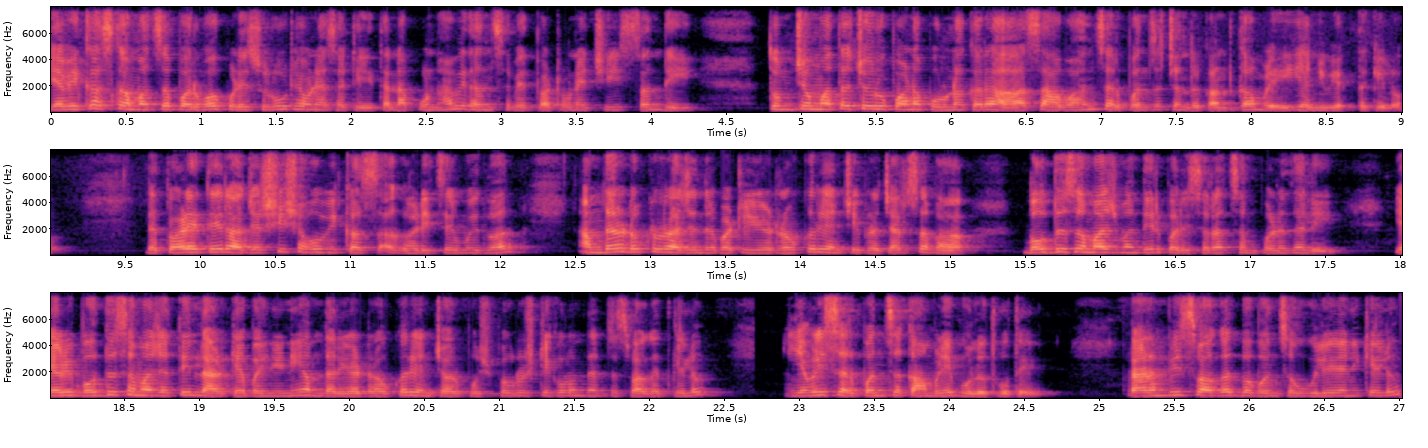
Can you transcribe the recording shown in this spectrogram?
या विकास कामाचं पर्व पुढे सुरू ठेवण्यासाठी त्यांना पुन्हा विधानसभेत पाठवण्याची संधी तुमच्या मताच्या रूपानं पूर्ण करा असं आवाहन सरपंच चंद्रकांत कांबळे यांनी व्यक्त केलं. दत्तवाड येथे राजर्षी शाहू विकास आघाडीचे उमेदवार आमदार डॉक्टर राजेंद्र पाटील यड्रावकर यांची प्रचारसभा बौद्ध समाज मंदिर परिसरात संपन्न झाली. यावेळी बौद्ध समाजातील लाडक्या बहिणींनी आमदार यड्रावकर यांच्यावर पुष्पवृष्टी करून त्यांचं स्वागत केलं. यावेळी सरपंच कांबळे बोलत होते. प्रारंभी स्वागत बबन चौगुले यांनी केलं.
